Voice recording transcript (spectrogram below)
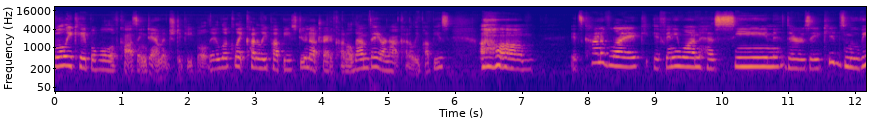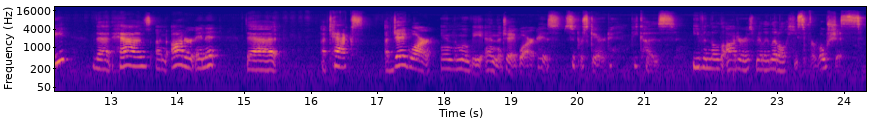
fully capable of causing damage to people. They look like cuddly puppies. Do not try to cuddle them. They are not cuddly puppies. Um, it's kind of like if anyone has seen, there's a kids movie that has an otter in it that attacks a jaguar in the movie, and the jaguar is super scared because even though the otter is really little, he's ferocious.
